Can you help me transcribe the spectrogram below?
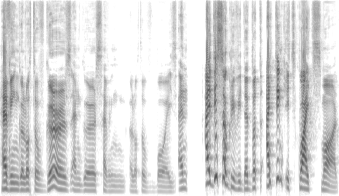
having a lot of girls and girls having a lot of boys. And I disagree with that, but I think it's quite smart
